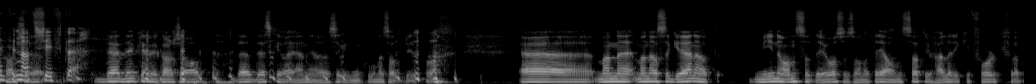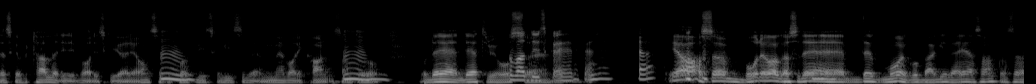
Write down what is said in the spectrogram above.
en til nattskiftet. Det, det kunne vi kanskje hatt. Det, det skal jeg være enig i. Det har sikkert min kone satt pris på. Eh, men, eh, men altså, greia er at mine ansatte er jo også sånn at jeg ansetter jo heller ikke folk for at jeg skal fortelle dem hva de skal gjøre. Jeg ansetter Mm. folk for de skal vise meg med hva de kan. Sant? Mm. Og, og det, det tror jeg også Og hva du skal gjøre, kanskje. Ja, altså både òg. Altså, det, det må jo gå begge veier. sant? Altså,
